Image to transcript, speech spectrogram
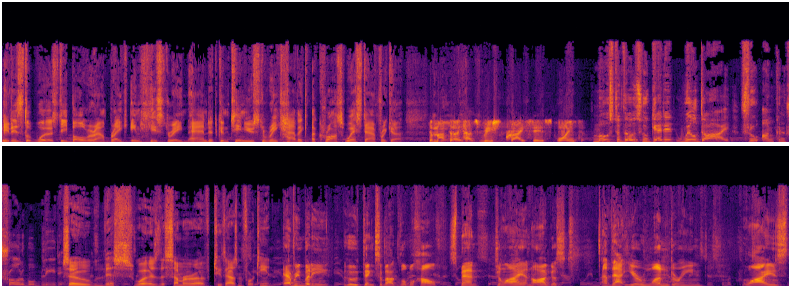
It is the worst Ebola outbreak in history, and it continues to wreak havoc across West Africa. The matter has reached crisis point. Most of those who get it will die through uncontrollable bleeding. So, this was the summer of 2014. Everybody who thinks about global health spent July and August of that year wondering why is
